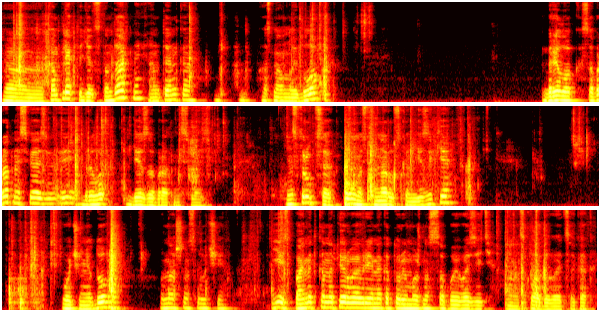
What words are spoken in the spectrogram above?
э, комплект идет стандартный, антенка, основной блок, брелок с обратной связью и брелок без обратной связи. Инструкция полностью на русском языке. Очень удобно в нашем случае. Есть памятка на первое время, которую можно с собой возить. Она складывается как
